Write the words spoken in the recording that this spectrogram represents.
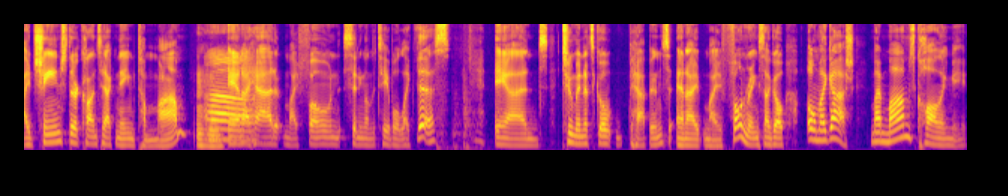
I changed their contact name to mom, and I had my phone sitting on the table like this. And two minutes go happens, and I my phone rings. And I go, "Oh my gosh, my mom's calling me."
